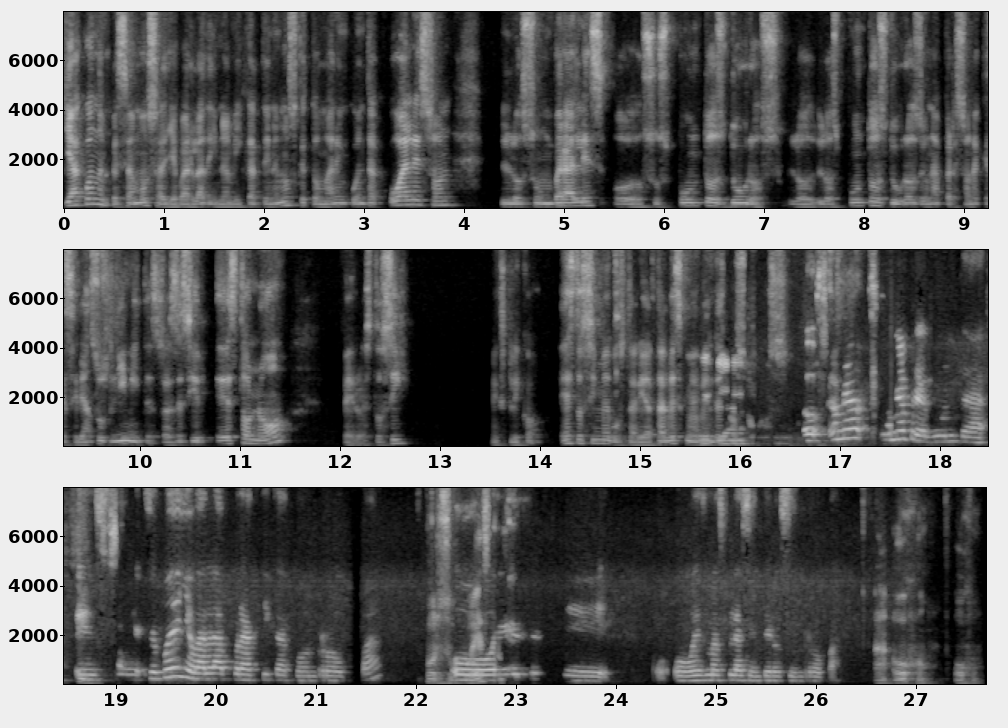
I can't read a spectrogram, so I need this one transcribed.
ya cuando empezamos a llevar la dinámica, tenemos que tomar en cuenta cuáles son los umbrales o sus puntos duros, los, puntos duros de una persona que serían sus límites. Es decir, esto no, pero esto sí. ¿Me explico? Esto sí me gustaría, tal vez que me vendes los ojos. Oh, una, pregunta, este, ¿se puede llevar la práctica con ropa? Por supuesto. ¿O es, este, o es más placentero sin ropa? Ah, ojo, Ojo,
